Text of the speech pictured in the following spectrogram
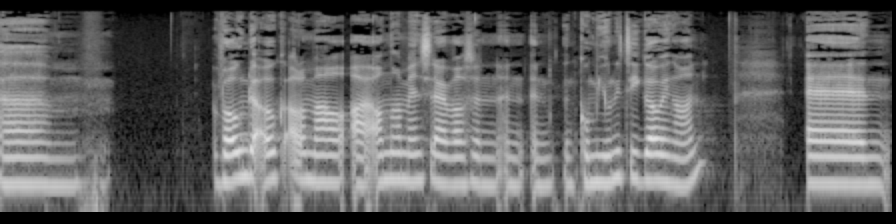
um, woonden ook allemaal uh, andere mensen. Daar was een, een, een community going on. En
